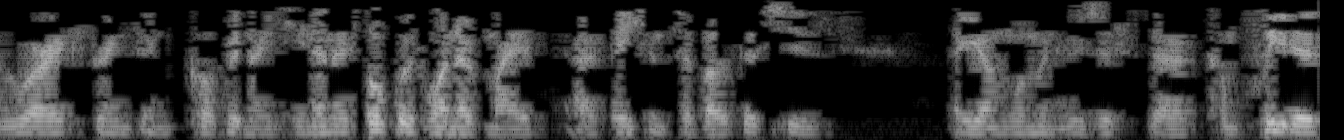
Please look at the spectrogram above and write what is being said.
who are experiencing COVID-19. And I spoke with one of my uh, patients about this. She's a young woman who just completed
